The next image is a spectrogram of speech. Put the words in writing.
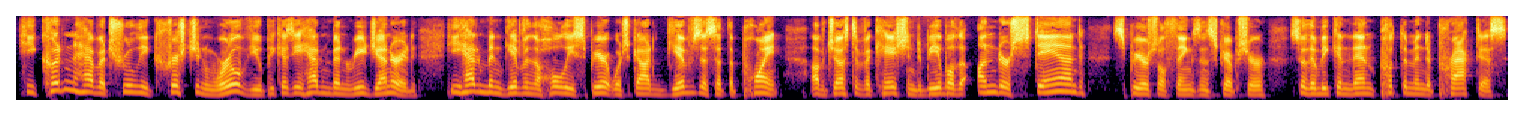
He couldn't have a truly Christian worldview because he hadn't been regenerated. He hadn't been given the Holy Spirit, which God gives us at the point of justification to be able to understand spiritual things in Scripture so that we can then put them into practice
